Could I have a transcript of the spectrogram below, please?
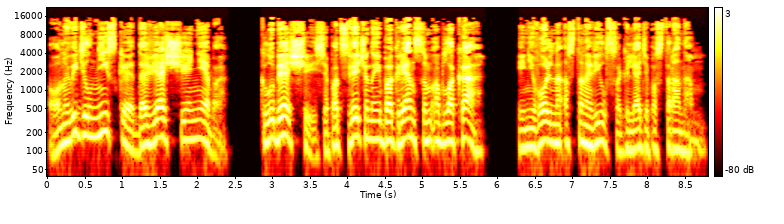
Он увидел низкое, давящее небо, клубящиеся, подсвеченные багрянцем облака, и невольно остановился, глядя по сторонам.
